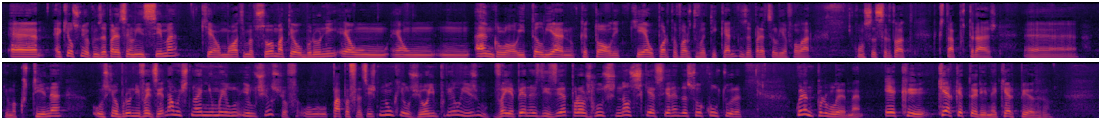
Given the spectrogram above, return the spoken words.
Uh, aquele senhor que nos aparece ali em cima, que é uma ótima pessoa, Matteo Bruni, é um, é um, um anglo-italiano católico que é o porta-voz do Vaticano, que nos aparece ali a falar com um sacerdote que está por trás uh, de uma cortina. o Sr. Bruno veio dizer, não, isto não é nenhuma elogio, o Papa Francisco nunca elogiou o imperialismo, veio apenas dizer para os russos não se esquecerem da sua cultura. O grande problema é que quer Catarina, quer Pedro,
